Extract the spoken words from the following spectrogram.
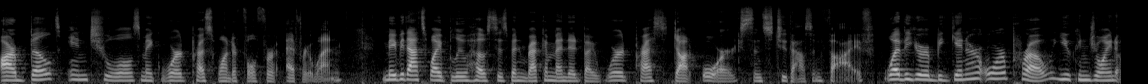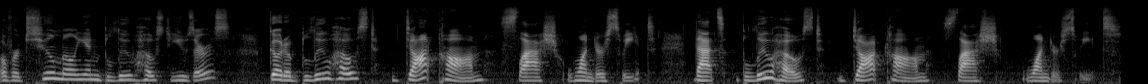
our built in tools make WordPress wonderful for everyone. Maybe that's why Bluehost has been recommended by WordPress.org since 2005. Whether you're a beginner or a pro, you can join over 2 million Bluehost users. Go to bluehost.com slash Wondersuite. That's bluehost.com slash Wondersuite.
